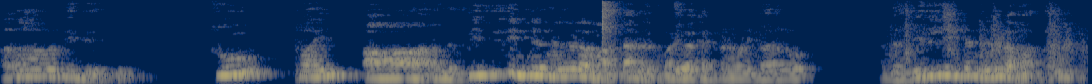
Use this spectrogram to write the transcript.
அதாவது இது டூ பை ஆர் அந்த பில்லின்ற நீளமாக தான் மடிவாக மடிவா கற்பனை பண்ணி பாருங்க. அந்த பில்லின் நீளமா தான் இருக்கு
